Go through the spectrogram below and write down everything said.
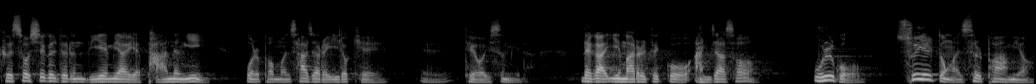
그 소식을 들은 니에미아의 반응이 오늘 본문 4절에 이렇게 되어 있습니다. 내가 이 말을 듣고 앉아서 울고 수일 동안 슬퍼하며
